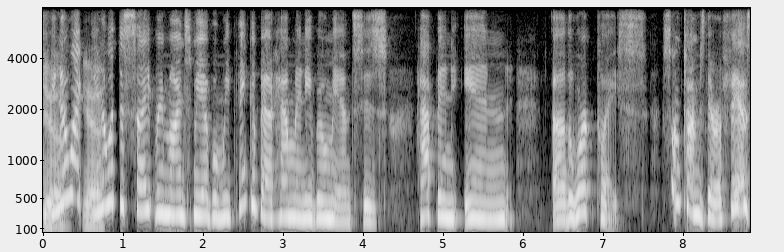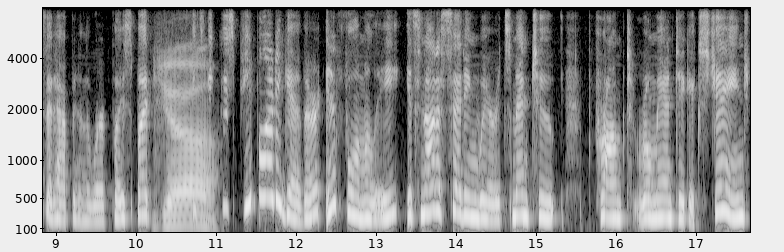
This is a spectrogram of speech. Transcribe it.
you know what? yeah. You know what the site reminds me of when we think about how many romances happen in uh, the workplace. Sometimes there are affairs that happen in the workplace, but it's Yeah. because people are together informally. It's not a setting where it's meant to prompt romantic exchange,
